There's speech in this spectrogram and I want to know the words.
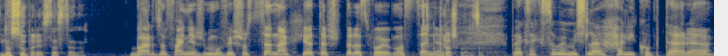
No super jest ta scena. Bardzo fajnie, że mówisz o scenach. Ja też teraz powiem o scenie. Proszę bardzo. Bo jak tak sobie myślę, helikoptery,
